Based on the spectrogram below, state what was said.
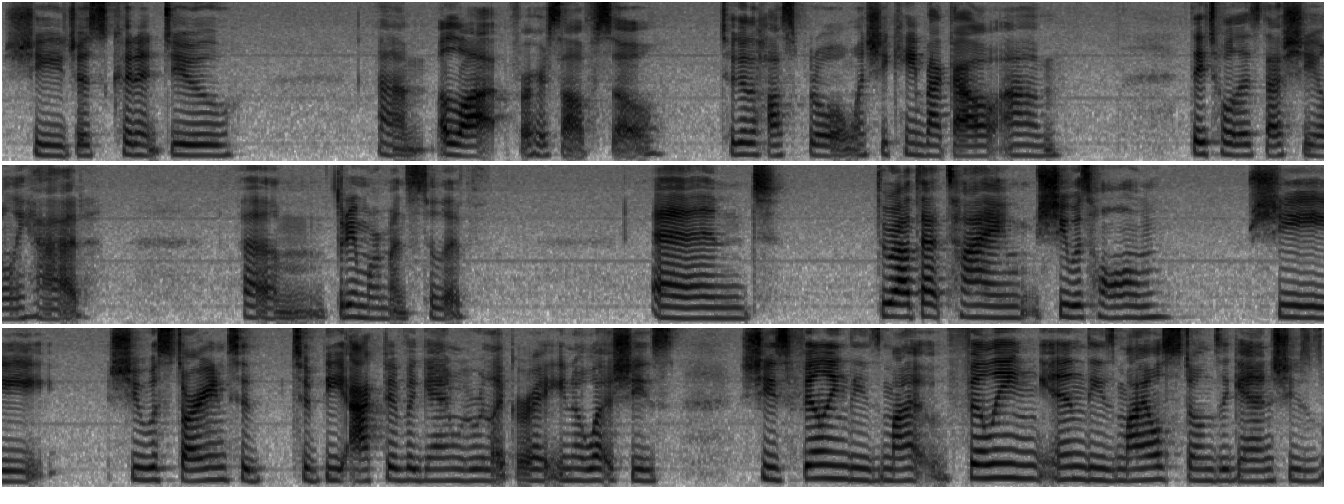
she just couldn't do um, a lot for herself. So took her to the hospital. When she came back out, um, they told us that she only had um, three more months to live. And throughout that time, she was home. She she was starting to to be active again. We were like, all right, you know what? She's she's filling these mi- filling in these milestones again she's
